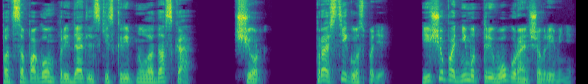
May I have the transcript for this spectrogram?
Под сапогом предательски скрипнула доска. Черт! Прости, Господи, еще поднимут тревогу раньше времени.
